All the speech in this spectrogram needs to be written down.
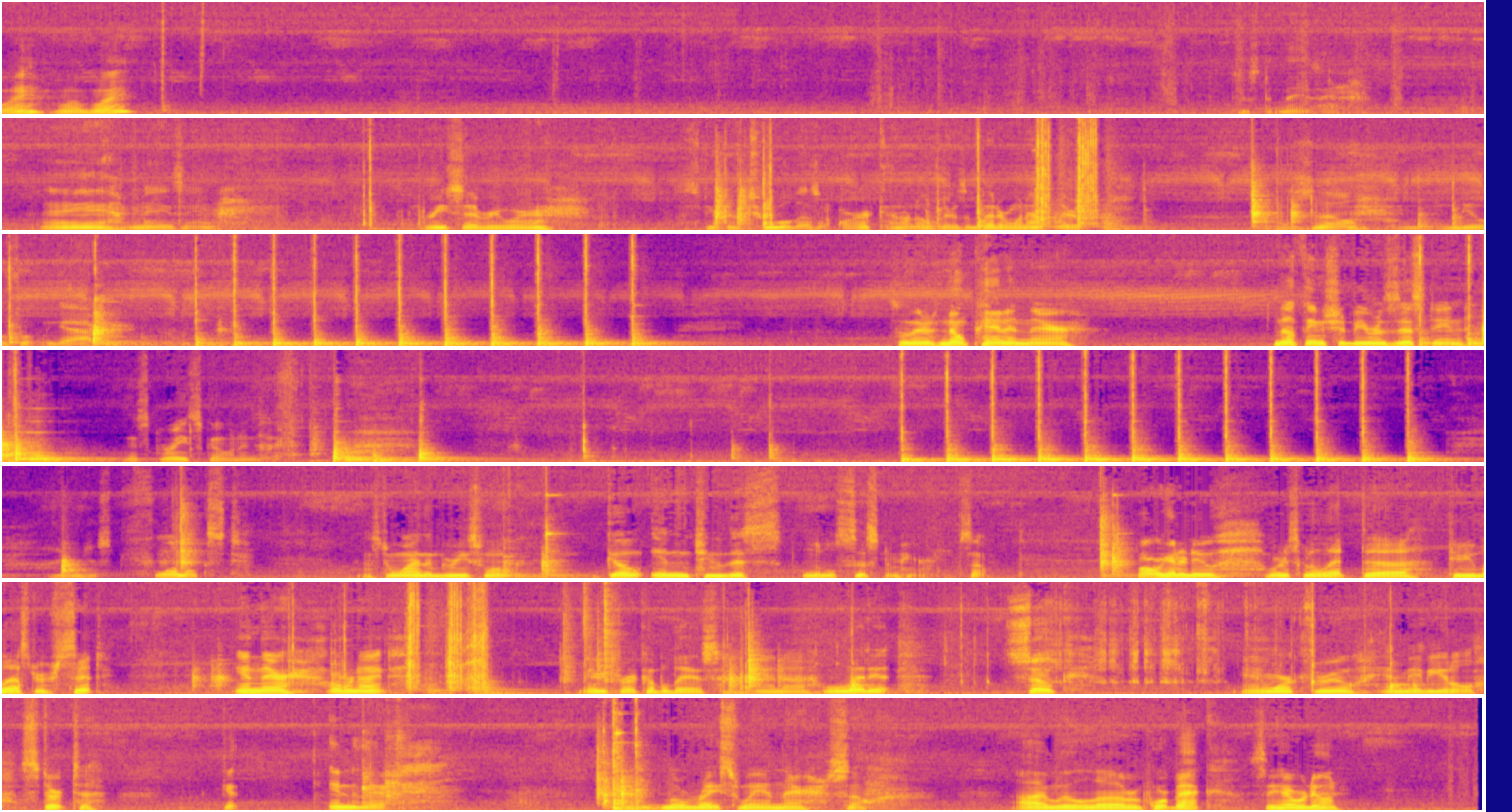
Lovely, lovely. Just amazing. Amazing. Grease everywhere. Stupid tool doesn't work. I don't know if there's a better one out there. So, deal with what we got. So there's no pin in there. Nothing should be resisting this grease going into there. I'm just flummoxed as to why the grease won't go into this little system here. So, what we're going to do, we're just going to let uh, PB Blaster sit in there overnight, maybe for a couple days, and uh, let it soak and work through, and maybe it'll start to get into that little raceway in there. So I will uh, report back, see how we're doing.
